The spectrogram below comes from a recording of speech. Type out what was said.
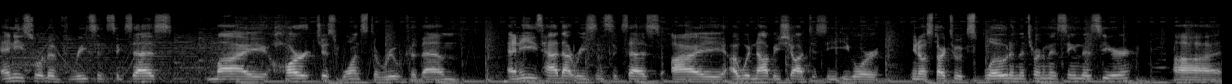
any sort of recent success, my heart just wants to root for them. And he's had that recent success. I, I would not be shocked to see Igor, you know, start to explode in the tournament scene this year. Uh,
